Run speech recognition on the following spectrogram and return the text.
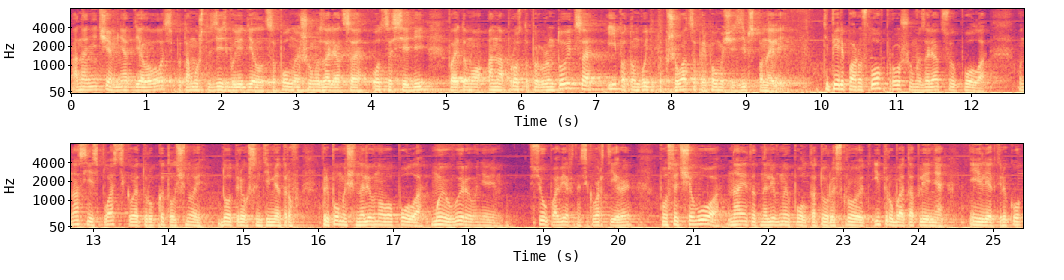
она ничем не отделывалась, потому что здесь будет делаться полная шумоизоляция от соседей, поэтому она просто прогрунтуется и потом будет обшиваться при помощи зипс-панелей. Теперь пару слов про шумоизоляцию пола. У нас есть пластиковая трубка толщиной до 3 см. При помощи наливного пола мы выровняем всю поверхность квартиры, после чего на этот наливной пол, который скроет и трубы отопления, и электрику,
